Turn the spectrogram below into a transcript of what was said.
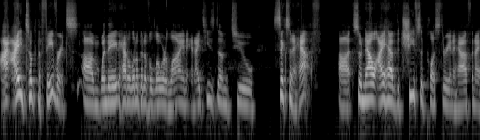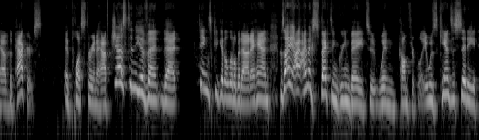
I, I took the favorites um, when they had a little bit of a lower line, and I teased them to six and a half. Uh, so now I have the Chiefs at plus three and a half, and I have the Packers at plus three and a half, just in the event that things could get a little bit out of hand. Because I, I, am expecting Green Bay to win comfortably. It was Kansas City,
